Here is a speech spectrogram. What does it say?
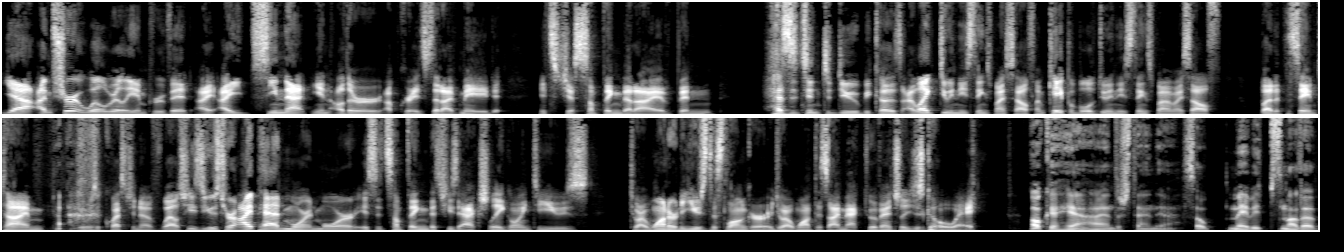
Yeah, I'm sure it will really improve it. I I seen that in other upgrades that I've made. It's just something that I have been hesitant to do because I like doing these things myself. I'm capable of doing these things by myself. But at the same time, it was a question of, well, she's used her iPad more and more. Is it something that she's actually going to use? Do I want her to use this longer or do I want this iMac to eventually just go away? Okay, yeah, I understand. Yeah, so maybe it's not a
